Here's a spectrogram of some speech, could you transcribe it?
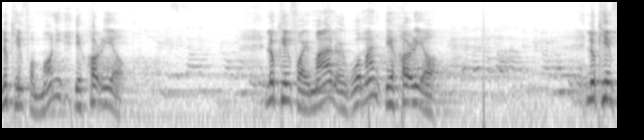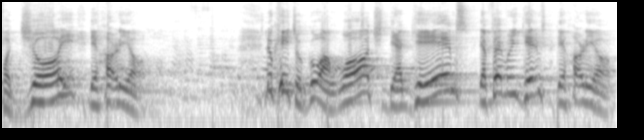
Looking for money, they hurry up. Looking for a man or a woman, they hurry up. Looking for joy, they hurry up looking to go and watch their games, their favorite games, they hurry up.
